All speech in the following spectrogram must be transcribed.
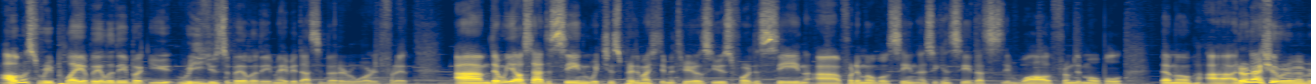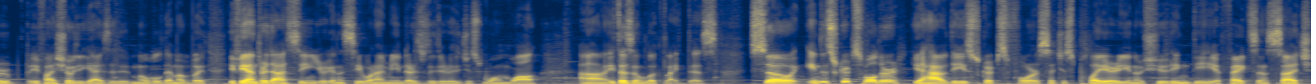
almost replayability but reusability maybe that's a better word for it. Um, then we also have the scene which is pretty much the materials used for the scene uh, for the mobile scene. As you can see that's the wall from the mobile demo uh, I don't actually remember if I showed you guys the mobile demo but if you enter that scene you're gonna see what I mean there's literally just one wall uh, it doesn't look like this. So in the scripts folder, you have the scripts for such as player, you know, shooting the effects and such.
